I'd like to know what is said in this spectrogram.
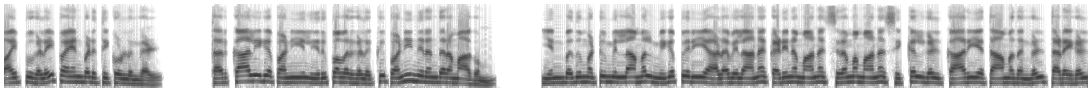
வாய்ப்புகளை பயன்படுத்திக் கொள்ளுங்கள். தற்காலிக பணியில் இருப்பவர்களுக்கு பணி நிரந்தரமாகும். என்பது மட்டுமில்லாமல் மிகப்பெரிய அளவிலான கடினமான சிரமமான சிக்கல்கள் காரிய தாமதங்கள் தடைகள்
